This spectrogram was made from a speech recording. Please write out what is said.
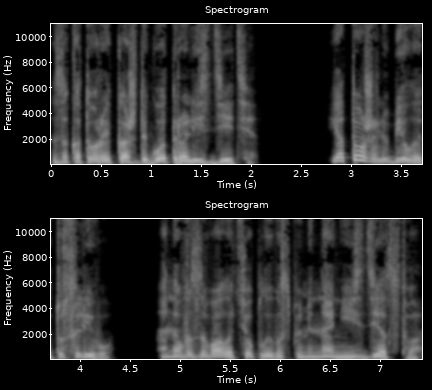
за которые каждый год дрались дети. Я тоже любила эту сливу. Она вызывала теплые воспоминания из детства,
